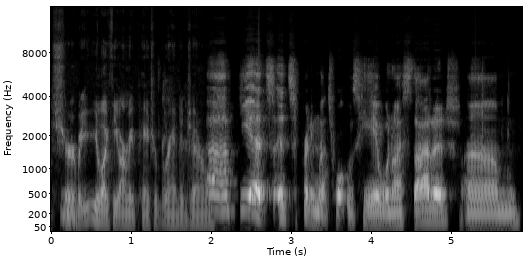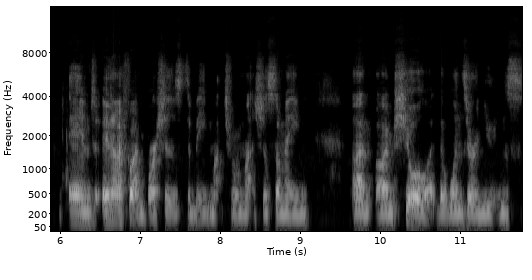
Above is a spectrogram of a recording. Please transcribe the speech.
Sure, but you you like the Army Painter brand in general. Uh, yeah, it's it's pretty much what was here when I started, um, and and I find brushes to be much of a muchness. I mean, I'm I'm sure like the Winsor and Newtons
